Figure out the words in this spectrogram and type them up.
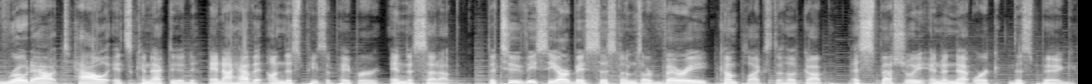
wrote out how it's connected and I have it on this piece of paper in the setup. The two VCR-based systems are very complex to hook up, especially in a network this big.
